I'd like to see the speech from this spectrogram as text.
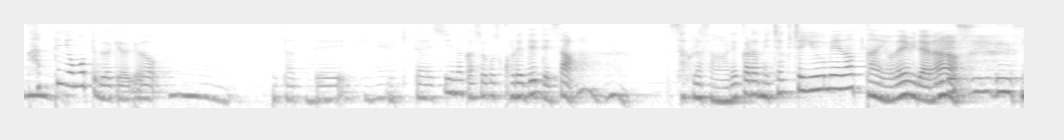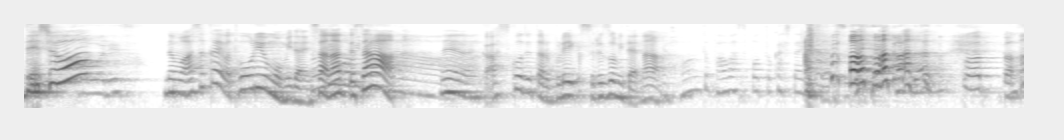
うん。勝手に思ってるだけだけどうん。歌っていきたいしなんかそれこそこれ出てさうん「さくらさんあれからめちゃくちゃ有名だったんよね」みたいうんな。嬉しいです。でしょ？でも朝会は登竜門みたいにさな。ってさねなんかあそこ出たらブレイクするぞみたいなパワースポット化したいんですよ私。もっとあそ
